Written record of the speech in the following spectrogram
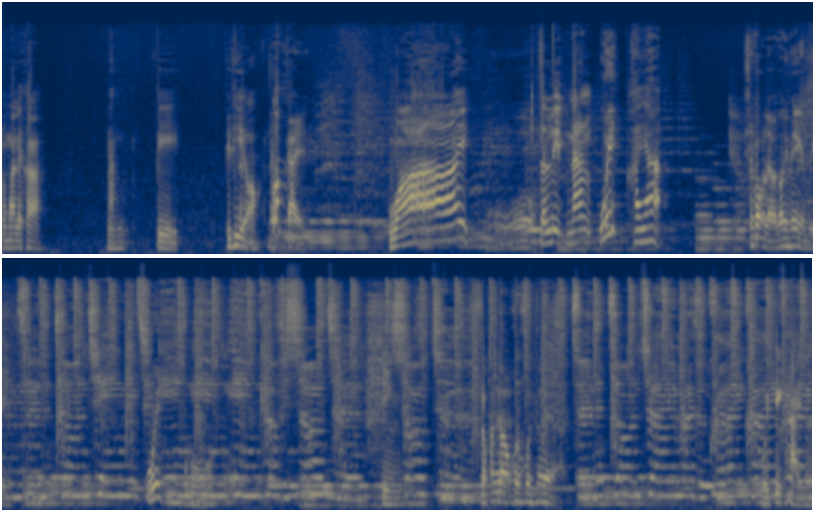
ลงมาเลยค่ะนางปีพี่พี่เหรอหนังไก่ว้ายโอ้โหจริตนั่งอุ้ยใครอะฉันบอกแล้วว่าต้องมีพระเอก MV อุ้ยโอ้โหจริงทำนองคุ้นๆจังเลยอะอุ้ยปีกหายเลย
